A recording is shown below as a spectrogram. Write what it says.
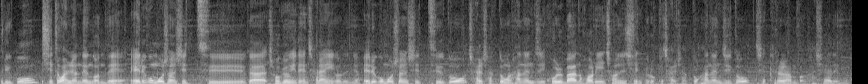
그리고 시트 관련된 건데 ergo motion 시트가 적용이 된 차량이거든요. ergo motion 시트도 잘 작동을 하는지 골반, 허리, 전신 이렇게 잘 작동하는지도 체크를 한번 하셔야 됩니다.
